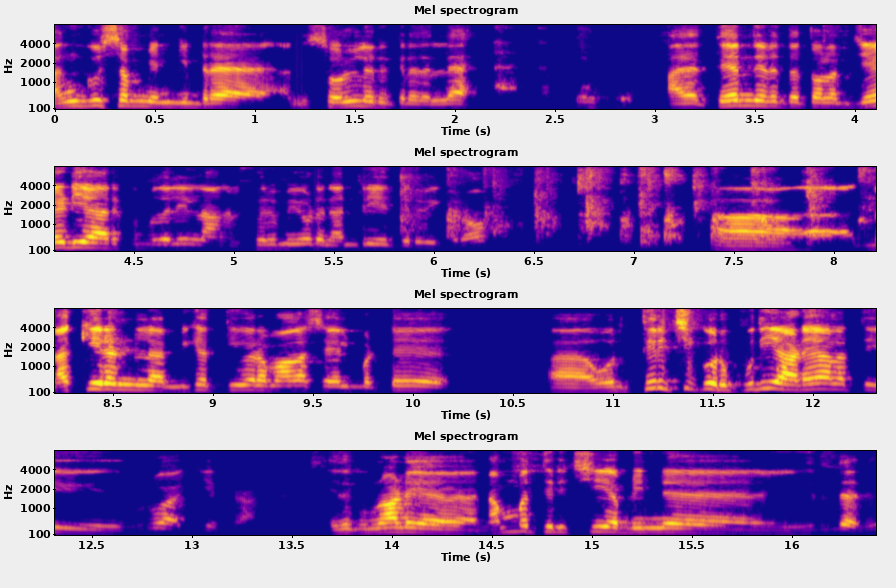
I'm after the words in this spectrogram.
அங்குசம் என்கின்ற அந்த சொல் இருக்கிறது இல்ல அதை தேர்ந்தெடுத்த தோழர் ஜேடிஆருக்கு முதலில் நாங்கள் பெருமையோடு நன்றியை தெரிவிக்கிறோம். ஆஹ், நக்கீரன்ல மிக தீவிரமாக செயல்பட்டு ஆஹ், ஒரு திருச்சிக்கு ஒரு புதிய அடையாளத்தை உருவாக்கி இருக்காங்க இதுக்கு முன்னாடி நம்ம திருச்சி அப்படின்னு இருந்தது.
